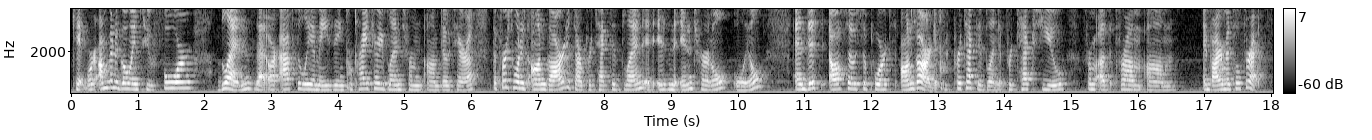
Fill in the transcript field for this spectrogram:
kit. Where I'm gonna go into four blends that are absolutely amazing, proprietary blends from um, doTERRA. The first one is On Guard, it's our protective blend. It is an internal oil. And this also supports On Guard, a protective blend. It protects you from, other, from um, environmental threats.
